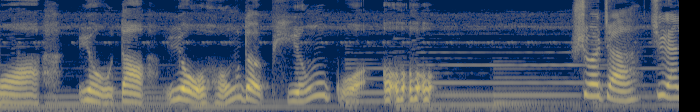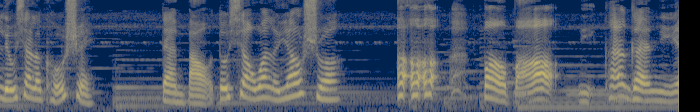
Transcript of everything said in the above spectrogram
哇，又大又红的苹果！哦，说着居然流下了口水。蛋宝都笑弯了腰说：“宝宝，你看看你，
